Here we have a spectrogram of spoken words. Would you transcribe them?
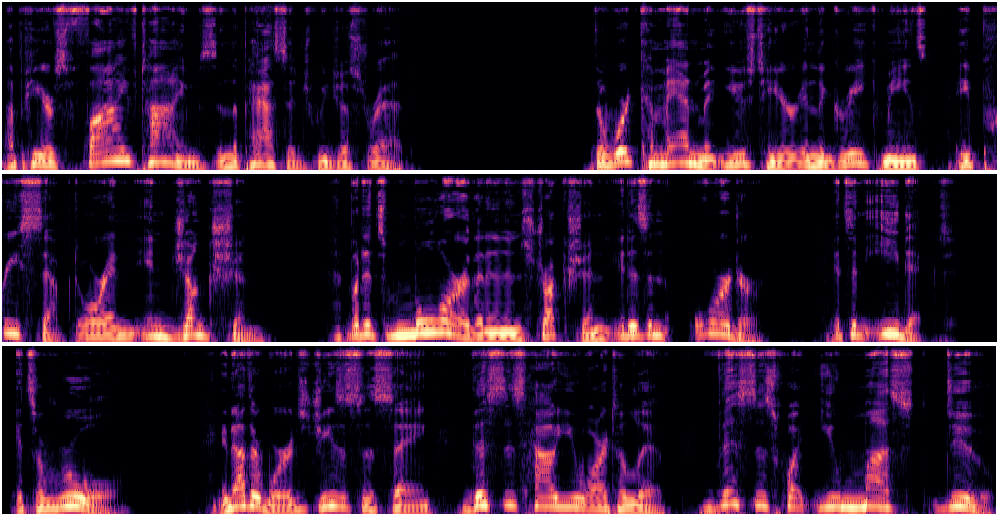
appears five times in the passage we just read. The word commandment used here in the Greek means a precept or an injunction. But it's more than an instruction, it is an order. It's an edict. It's a rule. In other words, Jesus is saying, This is how you are to live. This is what you must do.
